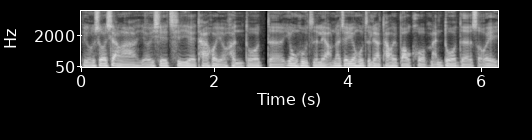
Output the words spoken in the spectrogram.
比如说像啊，有一些企业它会有很多的用户资料，那这用户资料它会包括蛮多的所谓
